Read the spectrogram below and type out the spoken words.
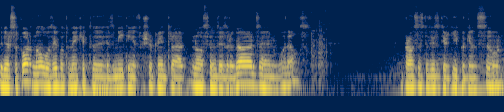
With your support, Null was able to make it to his meeting at Fisher Green Track. Null sends regards, and what else? He promises to visit your keep again soon.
